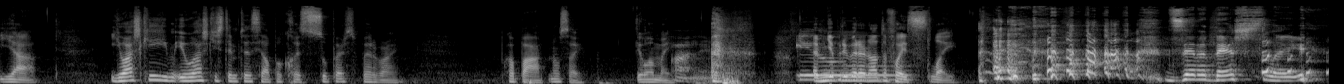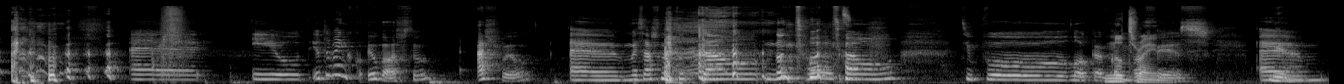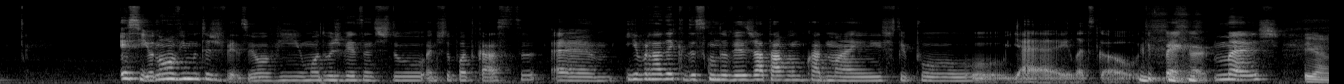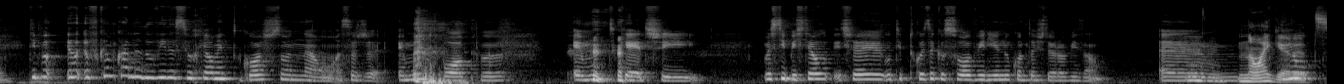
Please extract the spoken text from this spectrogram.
Yeah. E eu acho que eu acho que isto tem potencial para correr super, super bem. Porque opá, não sei. Eu amei. Olha, A minha eu- primeira nota foi Slay. De 0 a 10, Slay. Eh, eu, eu também eu gosto, acho eu, eh, mas acho que não estou tão. não estou tão tipo louca como No train. vocês. Yeah. É assim, eu não ouvi muitas vezes, eu ouvi uma ou duas vezes antes do, antes do podcast um, e a verdade é que da segunda vez já estava um bocado mais tipo, yay, let's go, tipo banger. Mas Yeah. Tipo, eu, eu fiquei um bocado na dúvida se eu realmente gosto ou não. Ou seja, é muito pop, é muito catchy. Mas, tipo, isto é, o, isto é o tipo de coisa que eu só ouviria no contexto da Eurovisão. Um, Não, I get Eu- it.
